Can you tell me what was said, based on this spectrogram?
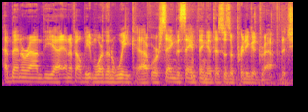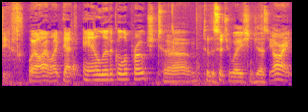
have been around the uh, NFL beat more than a week, uh, were saying the same thing that this was a pretty good draft for the Chiefs. Well, I like that analytical approach to, um, to the situation, Jesse. All right,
